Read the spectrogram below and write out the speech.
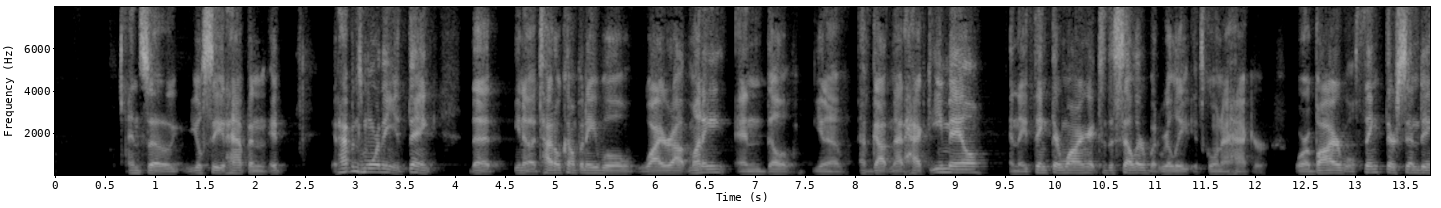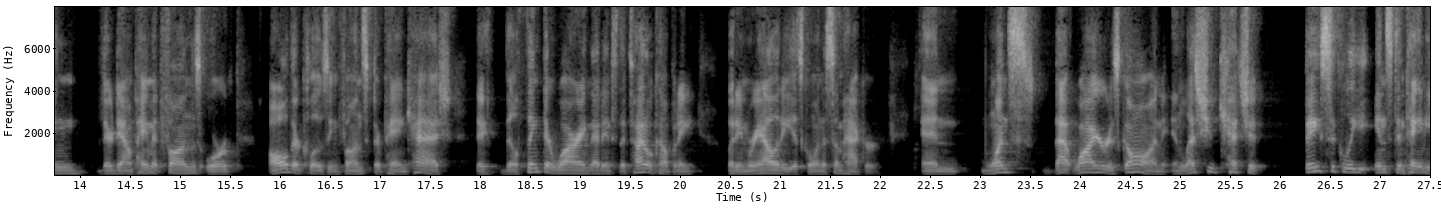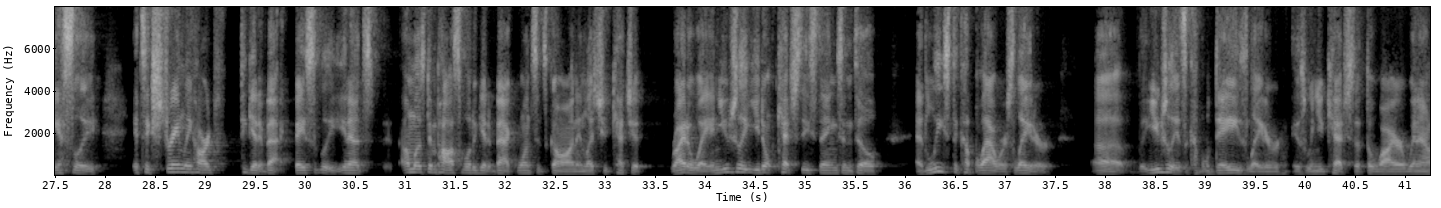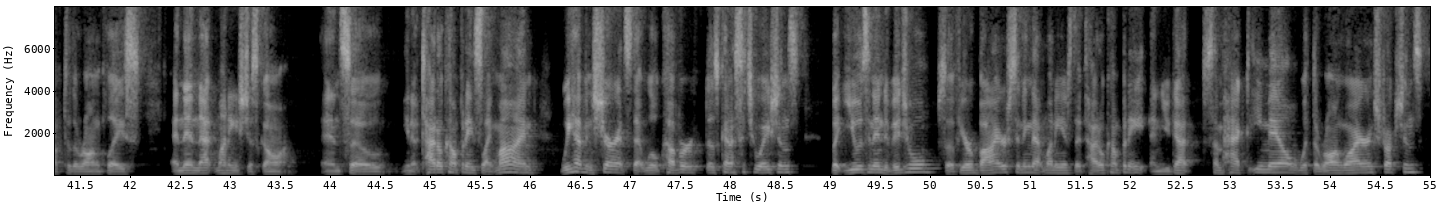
And so you'll see it happen. It it happens more than you think that you know a title company will wire out money and they'll you know have gotten that hacked email and they think they're wiring it to the seller but really it's going to a hacker. Or a buyer will think they're sending their down payment funds or all their closing funds if they're paying cash they, they'll think they're wiring that into the title company but in reality it's going to some hacker. And once that wire is gone unless you catch it basically instantaneously it's extremely hard to get it back. Basically, you know, it's almost impossible to get it back once it's gone unless you catch it right away. And usually you don't catch these things until at least a couple hours later. Uh, but usually it's a couple days later is when you catch that the wire went out to the wrong place and then that money is just gone. And so, you know, title companies like mine, we have insurance that will cover those kind of situations. But you as an individual, so if you're a buyer sending that money into the title company and you got some hacked email with the wrong wire instructions,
